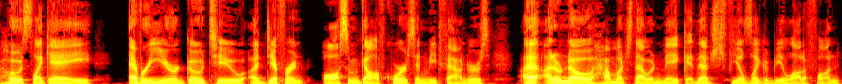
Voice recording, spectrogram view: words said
host like a every year go to a different awesome golf course and meet founders. I, I don't know how much that would make. That just feels like it'd be a lot of fun.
